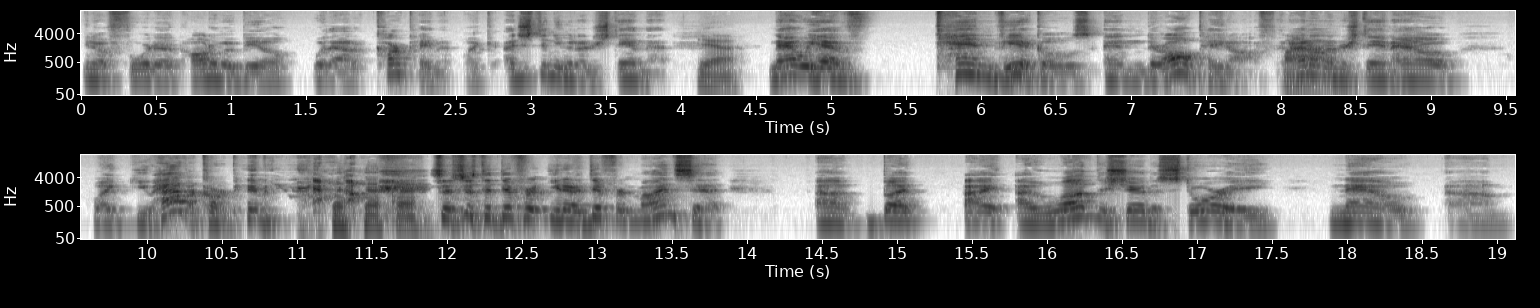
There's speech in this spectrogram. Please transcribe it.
you know afford an automobile without a car payment? Like I just didn't even understand that. Yeah. Now we have 10 vehicles and they're all paid off. And wow. I don't understand how like you have a car payment. so it's just a different, you know, different mindset. Uh, but I, I love to share the story now um,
